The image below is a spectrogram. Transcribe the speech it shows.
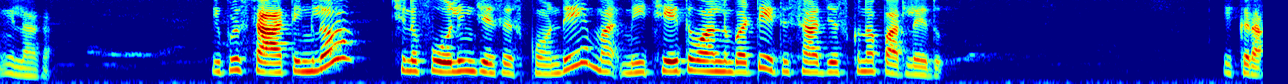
ఇలాగా. ఇప్పుడు స్టార్టింగ్లో చిన్న ఫోల్డింగ్ చేసేసుకోండి. మీ చేతి వాళ్ళని బట్టి ఎటు స్టార్ట్ చేసుకున్నా పర్లేదు. ఇక్కడ.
